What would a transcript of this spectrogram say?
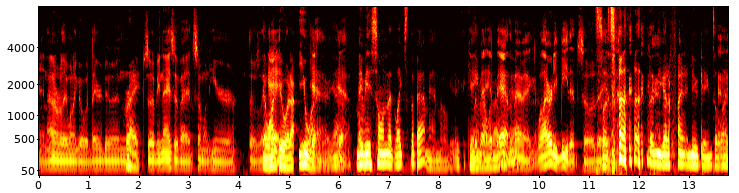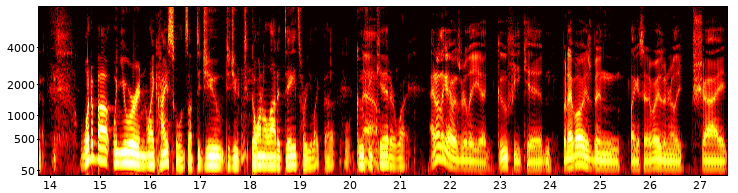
and I don't really want to go what they're doing. Right. So it'd be nice if I had someone here like, they want to "Hey, do what you want Yeah, to do yeah. yeah. maybe someone that likes the batman movie game Ba- or whatever yeah, the Batman. Well, I already beat it, so, then you got to find a new game to like. What about when you were in like high school and stuff? Did you did you go on a lot of dates? Were you like the goofy No. kid or what? I don't think I was really a goofy kid, but I've always been, like I said, I've always been really shy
